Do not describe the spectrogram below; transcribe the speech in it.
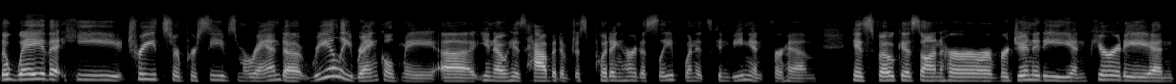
the way that he treats or perceives Miranda really rankled me. Uh, you know, his habit of just putting her to sleep when it's convenient for him, his focus on her virginity and purity, and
